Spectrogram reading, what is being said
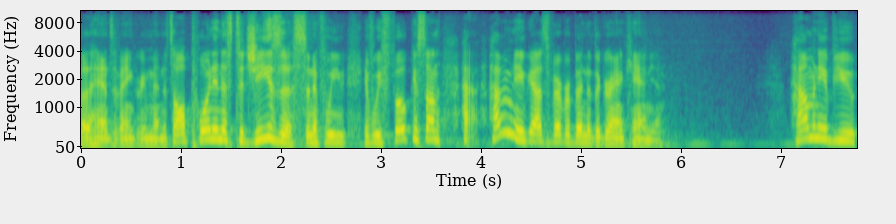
by the hands of angry men. It's all pointing us to Jesus. And if we, if we focus on, how, how many of you guys have ever been to the Grand Canyon? How many of you,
